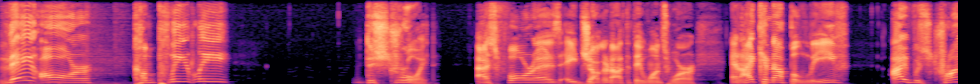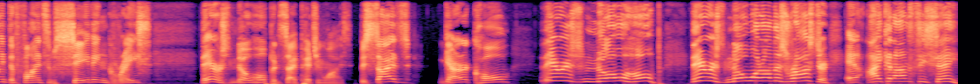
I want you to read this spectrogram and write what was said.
They are completely destroyed as far as a juggernaut that they once were. And I cannot believe I was trying to find some saving grace. There's no hope inside pitching wise. Besides Gerrit Cole, there is no hope. There is no one on this roster. And I can honestly say,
